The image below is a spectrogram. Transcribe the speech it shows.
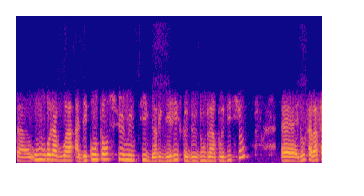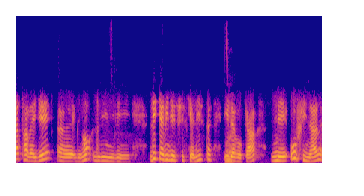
ça ouvre la voie à des contentieux multiples avec des risques de double imposition. Euh, et donc ça va faire travailler euh, évidemment les, les, les cabinets de fiscalistes et d'avocats. Mais au final,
